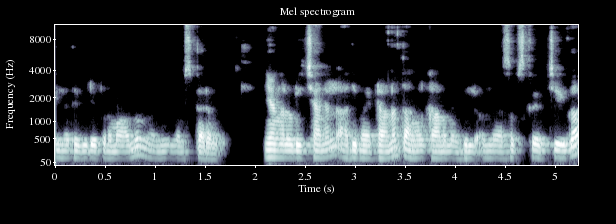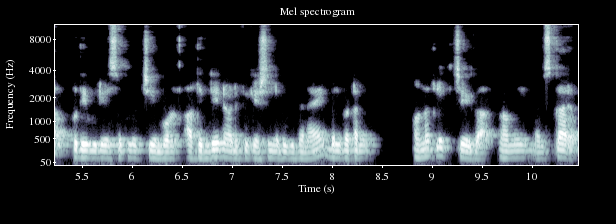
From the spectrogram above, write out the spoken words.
ഇന്നത്തെ വീഡിയോ പ്രമാവുന്നു നന്ദി നമസ്കാരം. ഞങ്ങളുടെ ചാനൽ ആദ്യമായിട്ടാണ് താങ്കൾ കാണുന്നതെങ്കിൽ ഒന്ന് സബ്സ്ക്രൈബ് ചെയ്യുക. പുതിയ വീഡിയോസ് ക്ലിക്ക് ചെയ്യുമ്പോൾ അതിന്റെ നോട്ടിഫിക്കേഷൻ ലഭിക്കുന്നതിനായി ബെൽ ബട്ടൺ ഒന്ന് ക്ലിക്ക് ചെയ്യുക. നന്ദി നമസ്കാരം.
